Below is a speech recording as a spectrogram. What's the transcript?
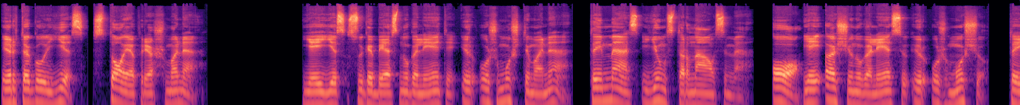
ir tegul jis stoja prieš mane. Jei jis sugebės nugalėti ir užmušti mane, tai mes jums tarnausime. O jei aš jį nugalėsiu ir užmušiu, tai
